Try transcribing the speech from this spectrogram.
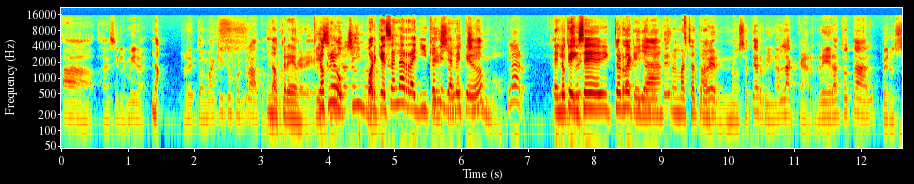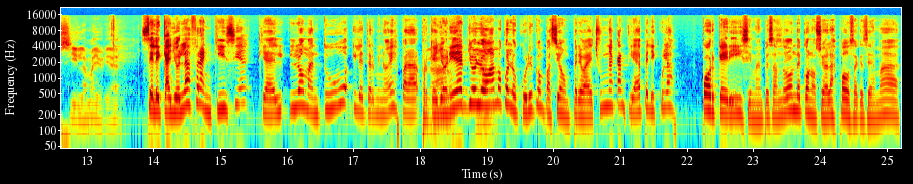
a, a decirle, mira, No, retoma aquí tus contratos. no, no creo. creo. Creo. Porque esa es la rayita Que ya le quedó. chimbo. Claro. Es lo que Entonces, dice Víctor de que ya no hay marcha atrás. A ver, no se te arruina la carrera total, pero sí la mayoría de... se le cayó la franquicia que a él lo mantuvo y le terminó de disparar. Porque Claro, Johnny Depp yo lo amo con locura y compasión, pero ha hecho una cantidad de películas porquerísimas, empezando donde conoció a la esposa, que se llama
